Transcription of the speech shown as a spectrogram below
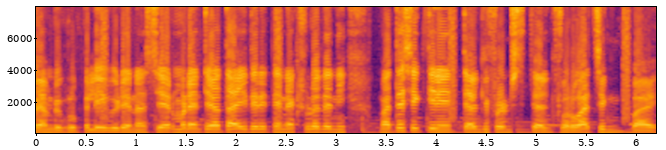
ಫ್ಯಾಮಿಲಿ ಗ್ರೂಪಲ್ಲಿ ವಿಡಿಯೋನ ಶೇರ್ ಮಾಡಿ ಅಂತ ಹೇಳ್ತಾ ಇದೇ ರೀತಿ ನೆಕ್ಸ್ಟ್ ವಿಡಿಯೋದಲ್ಲಿ ಮತ್ತೆ ಸಿಗ್ತೀನಿ. Thank you friends thank you for watching bye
